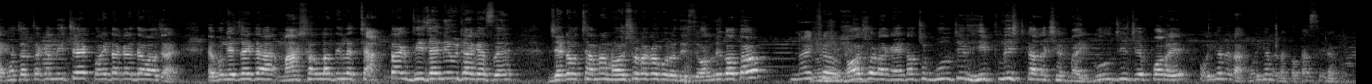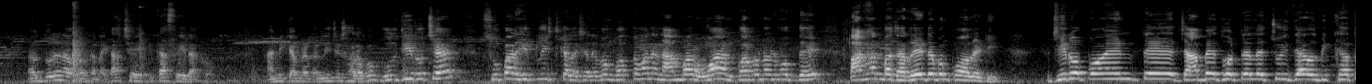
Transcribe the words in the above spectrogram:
এক হাজার টাকার নিচে কয় টাকায় দেওয়া যায়? এবং এই যে এটা মার্শাল্লাহ দিলে চারটা ডিজাইনই উঠে গেছে, যেটা হচ্ছে আমরা নয়শো টাকা করে দিচ্ছি অনলি কত? নয়শো। টাকা, এটা হচ্ছে গুলজির হিট লিস্ট কালেকশন ভাই। গুলজি যে পরে, ওইখানে রাখো ওইখানে রাখো, কাছেই রাখো। দূরে নাও দরকার নাই, কাছে, কাছেই রাখো। আমি ক্যামেরাটা নিচে সরাবো। গুলজির হচ্ছে সুপার হিট লিস্ট কালেকশন এবং বর্তমানে নাম্বার ওয়ান কটনের মধ্যে পাঠান বাজার রেট এবং কোয়ালিটি জিরো পয়েন্টে জাবেদ হোটেলে চুইজাল বিখ্যাত।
